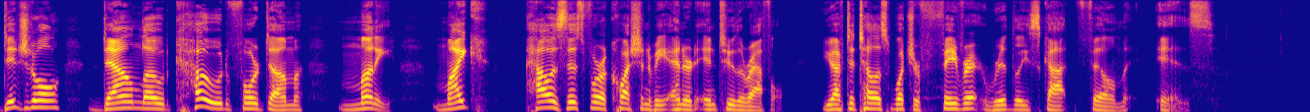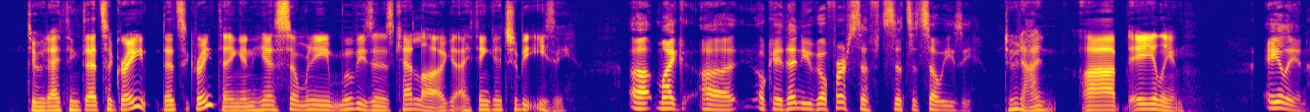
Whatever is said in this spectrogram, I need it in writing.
digital download code for dumb money. Mike, how is this for a question to be entered into the raffle? You have to tell us what your favorite Ridley Scott film is. Dude, I think that's a great that's a great thing. And he has so many movies in his catalog. I think it should be easy. Uh, Mike, uh, okay, then you go first since, since it's so easy. Dude, I uh Alien. Alien.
